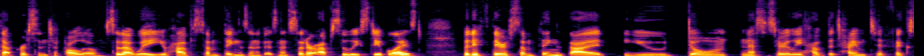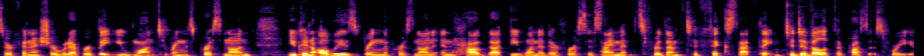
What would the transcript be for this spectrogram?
that person to follow so that way you have some things in the business that are absolutely stabilized. But if there's something that you don't necessarily have the time to fix or finish or whatever, but you want to bring this person on, you can always bring the person on and have that be one of their first assignments for them to fix that thing, to develop the process for you.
